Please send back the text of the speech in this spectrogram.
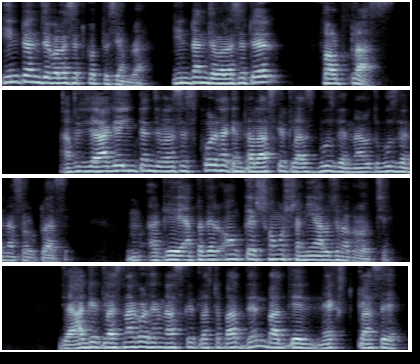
ইন্টার্ন ইন্টানজেবল সেট করতেছি আমরা ইন্টানজেবল অ্যাসেটের সলভ ক্লাস আপনি যদি আগে ইন্টানজেবল অ্যাসেট করে থাকেন, তাহলে আজকের ক্লাস বুঝবেন না তো বুঝবেন না সলভ ক্লাসে আগে আপনাদের অঙ্কের সমস্যা নিয়ে আলোচনা করা হচ্ছে। যে আগের ক্লাস না করে থাকেন, আজকের ক্লাসটা বাদ দেন, বাদ দিয়ে নেক্সট ক্লাসে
